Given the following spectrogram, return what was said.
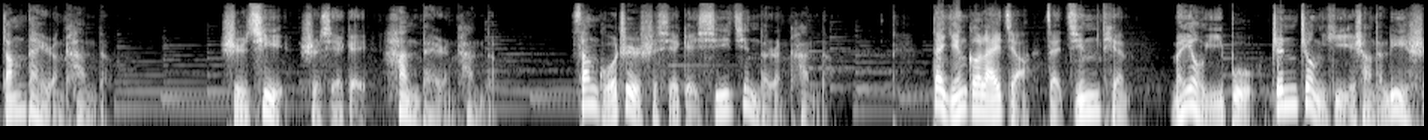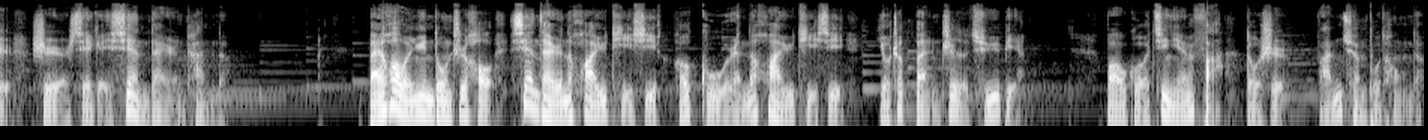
当代人看的，《史记》是写给汉代人看的，《三国志》是写给西晋的人看的，但严格来讲，在今天。没有一部真正意义上的历史是写给现代人看的。白话文运动之后，现代人的话语体系和古人的话语体系有着本质的区别，包括纪年法都是完全不同的。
